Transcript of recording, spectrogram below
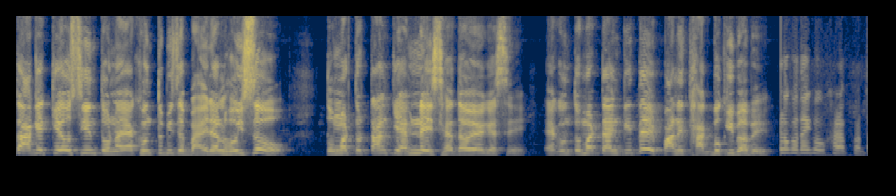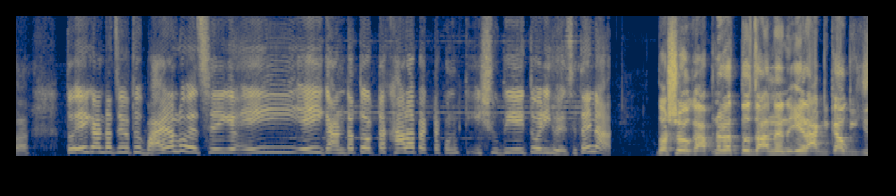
তো আগে কেউ চিনতো না এখন তুমি যে ভাইরাল হইছো তোমার তো টাঙ্কি এমনিই সেদা হয়ে গেছে। এখন তোমার টাঙ্কিতে পানি থাকব কীভাবে? ভালো কথা কেউ খারাপ কথা। তো এই গানটা যেহেতু ভাইরাল হয়েছে এই- এই এই গানটা তো একটা খারাপ একটা কোন ইস্যু দিয়েই তৈরি হয়েছে তাই না? দর্শক, আপনারা তো জানেন, এর আগে কাউকে কি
